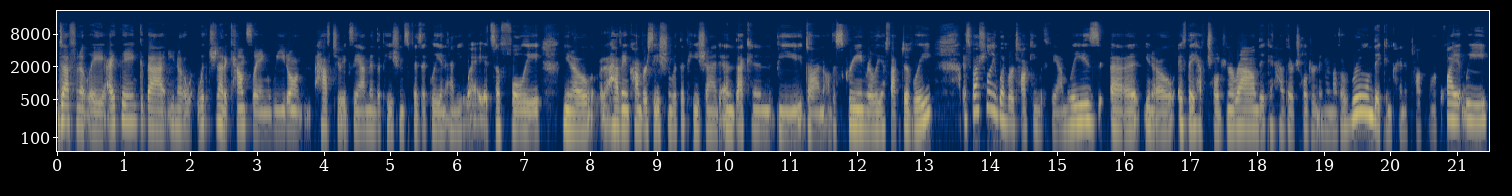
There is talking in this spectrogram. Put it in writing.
Definitely. I think that, you know, with genetic counseling, we don't have to examine the patients physically in any way. It's a fully, you know, having a conversation with the patient, and that can be done on the screen really effectively, especially when we're talking with families. Uh, you know, if they have children around, they can have their children in another room, they can kind of talk more quietly,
